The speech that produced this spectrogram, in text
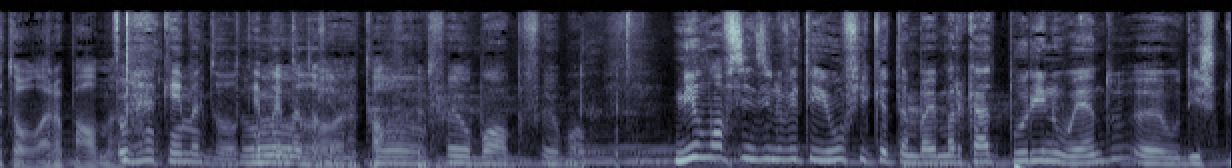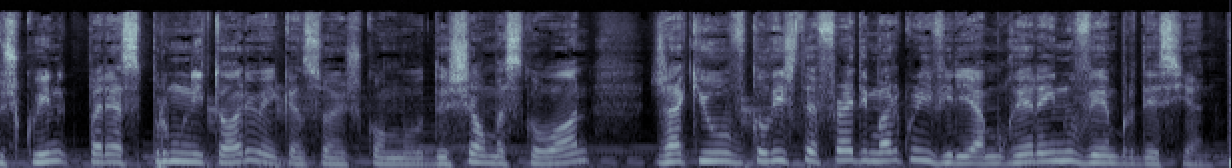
Matou Laura Palma? quem matou? Quem matou, quem matou Palma? Foi o Bob, foi o Bob. 1991 fica também marcado por Inuendo, uh, o disco dos Queen, que parece premonitório em canções como The Show Must Go On, já que o vocalista Freddie Mercury viria a morrer em novembro desse ano.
